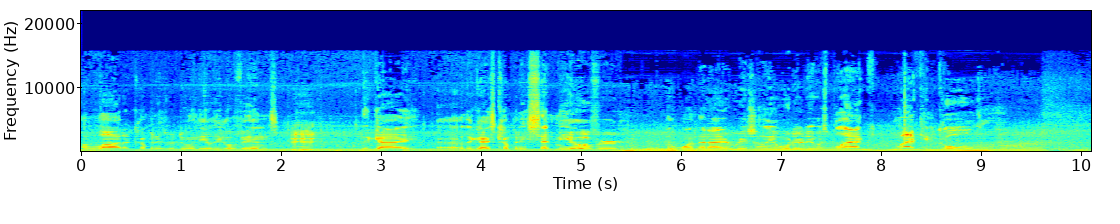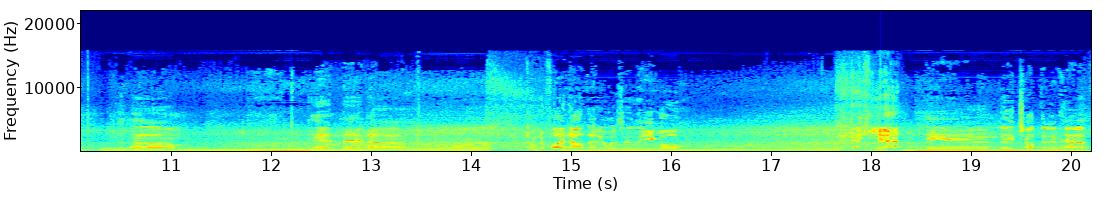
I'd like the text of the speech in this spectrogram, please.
a lot of companies were doing the illegal VINs. Mm-hmm. The guy, uh, the guy's company sent me over the one that I originally ordered. It was black, black and gold. Um, and then uh, come to find out that it was illegal, yeah. and they chopped it in half.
